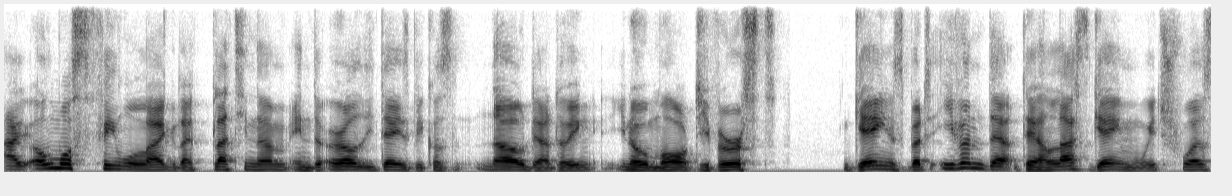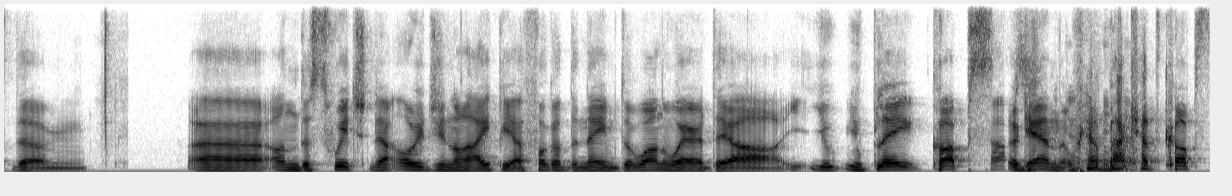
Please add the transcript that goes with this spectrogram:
I almost feel like that platinum in the early days because now they're doing you know more diverse games but even their, their last game which was the um, uh, on the Switch, the original IP. I forgot the name. The one where they are you you play cops, Cops, again. again. We are back at cops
